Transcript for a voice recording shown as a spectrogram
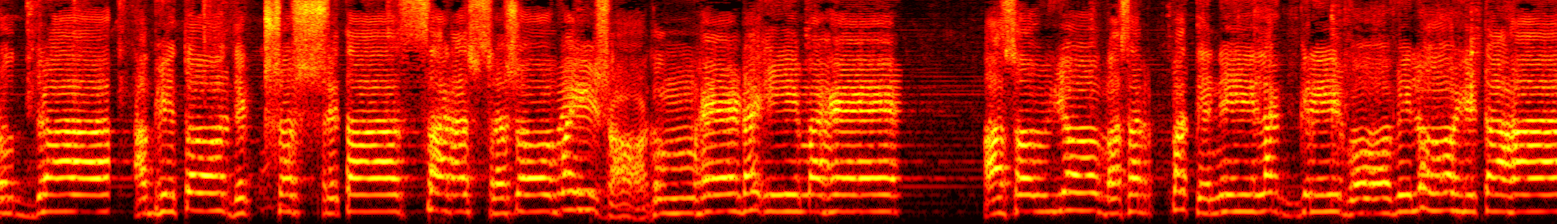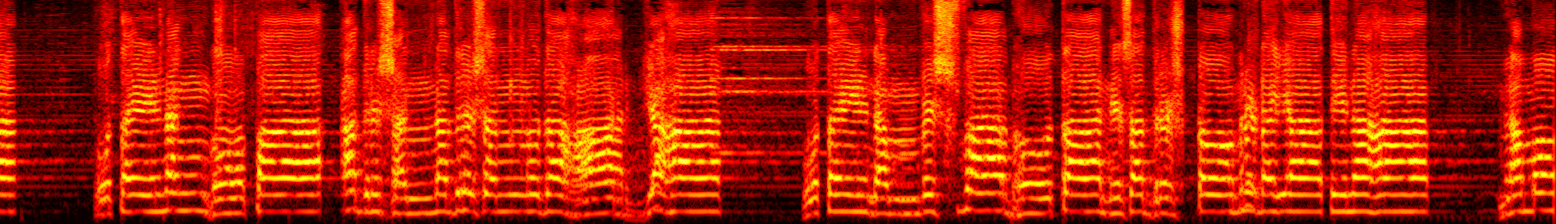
రుద్రా సహస్రశో వైశాగం హేడ మహే असौयो वसर्पति नीलग्रीवो विलोहितः उतैनम् गोपा अदृशन्नदृशन्नुदहार्यः उतैनम् विश्वाभूतानि सदृष्टो मृडयातिनः नमो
